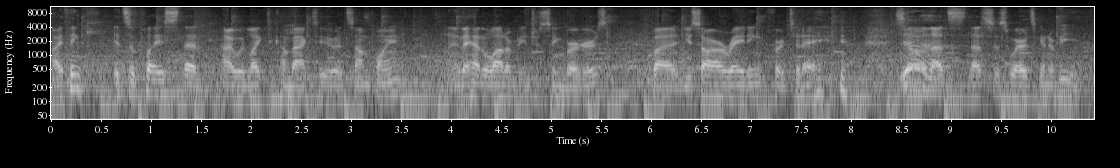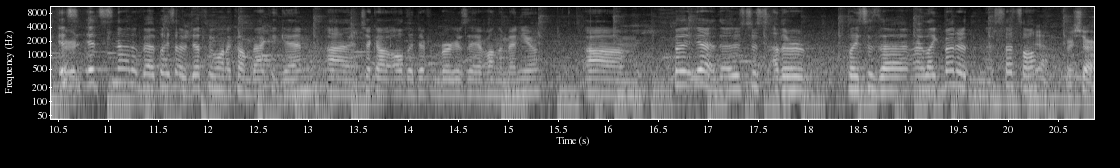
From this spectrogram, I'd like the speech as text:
I think it's a place that I would like to come back to at some point. Uh, They had a lot of interesting burgers, but you saw our rating for today, so Yeah. that's that's just where it's gonna be. It's, it's not a bad place. I would definitely want to come back again uh, and check out all the different burgers they have on the menu. Um, but yeah, there's just other places that I like better than this. That's all. Yeah, for sure.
